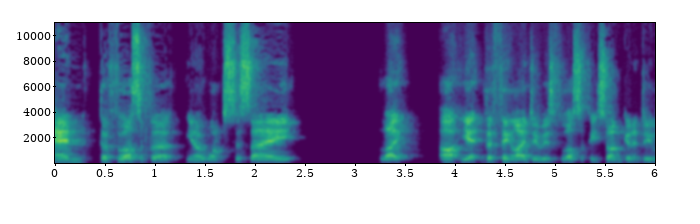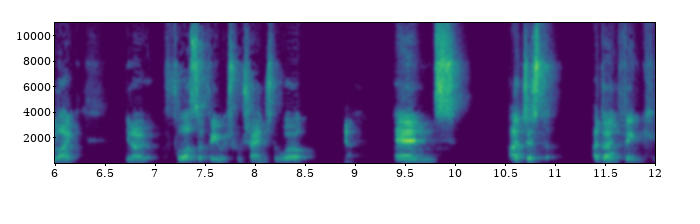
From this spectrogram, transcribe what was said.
And the philosopher, you know, wants to say, like, oh yeah, the thing I do is philosophy, so I'm going to do like, you know, philosophy which will change the world. Yeah. And I just, I don't think,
